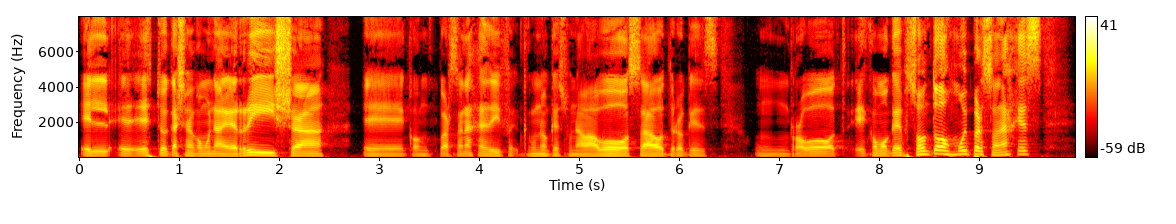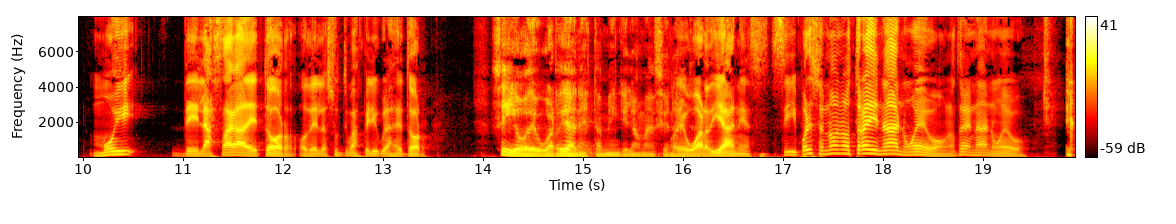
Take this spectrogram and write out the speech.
el, eh, esto de que haya como una guerrilla, eh, con personajes de uno que es una babosa, otro que es un robot. Es como que son todos muy personajes muy de la saga de Thor o de las últimas películas de Thor. Sí, o de Guardianes también que lo O mencioné. de Guardianes. Sí, por eso no, no trae nada nuevo. No trae nada nuevo. Es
